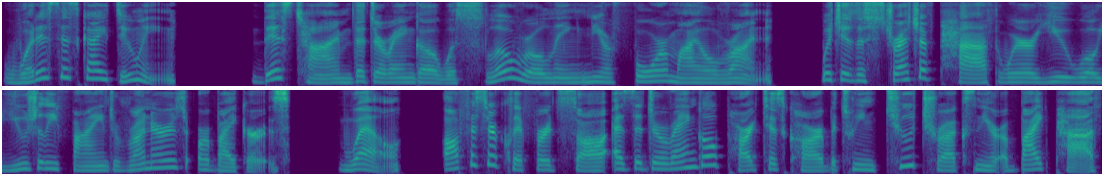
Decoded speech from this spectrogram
What is this guy doing? This time, the Durango was slow rolling near Four Mile Run, which is a stretch of path where you will usually find runners or bikers. Well, Officer Clifford saw as the Durango parked his car between two trucks near a bike path,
